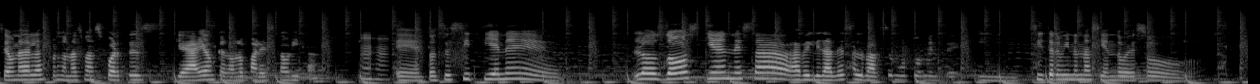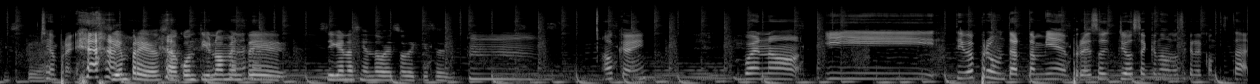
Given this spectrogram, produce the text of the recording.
sea una de las personas más fuertes que hay, aunque no lo parezca ahorita. Eh, entonces sí tiene los dos tienen esa habilidad de salvarse mutuamente y sí terminan haciendo eso este, siempre. Siempre, o sea, continuamente siguen haciendo eso de que se... Mm, ok. Bueno, y te iba a preguntar también, pero eso yo sé que no lo vas a querer contestar,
